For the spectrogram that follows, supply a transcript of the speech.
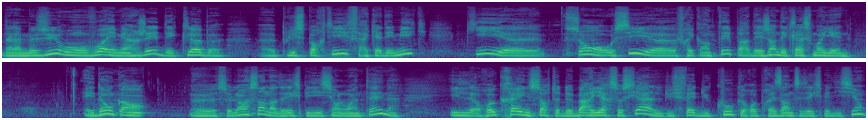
dans la mesure où on voit émerger des clubs plus sportifs, académiques, qui euh, sont aussi euh, fréquentés par des gens des classes moyennes. Et donc, en euh, se lançant dans des expéditions lointaines, il recrée une sorte de barrière sociale du fait du coût que représentent ces expéditions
